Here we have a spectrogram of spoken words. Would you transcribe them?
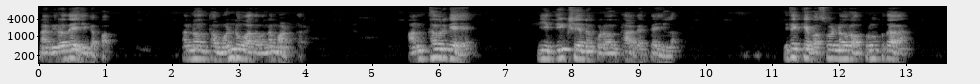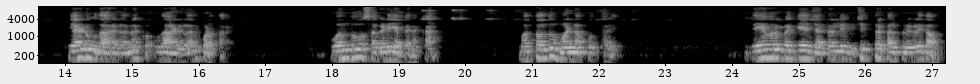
ನಾವಿರೋದೇ ಹೀಗಪ್ಪ. ಅನ್ನೋಂಥ ಮೊಂಡುವಾದವನ್ನು ಮಾಡ್ತಾರೆ. ಅಂಥವ್ರಿಗೆ ಈ ದೀಕ್ಷೆಯನ್ನು ಕೊಡುವಂಥ ಅಗತ್ಯ ಇಲ್ಲ. ಇದಕ್ಕೆ ಬಸವಣ್ಣವರು ಅಪರೂಪದ ಎರಡು ಉದಾಹರಣೆಗಳನ್ನು ಉದಾಹರಣೆಗಳನ್ನು ಕೊಡ್ತಾರೆ. ಒಂದು ಸಗಡಿಯ ಬೆನಕ, ಮತ್ತೊಂದು ಮಣ್ಣ ಪುತ್ಥಳಿ. ದೇವರ ಬಗ್ಗೆ ಜನರಲ್ಲಿ ವಿಚಿತ್ರ ಕಲ್ಪನೆಗಳಿದಾವೆ.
